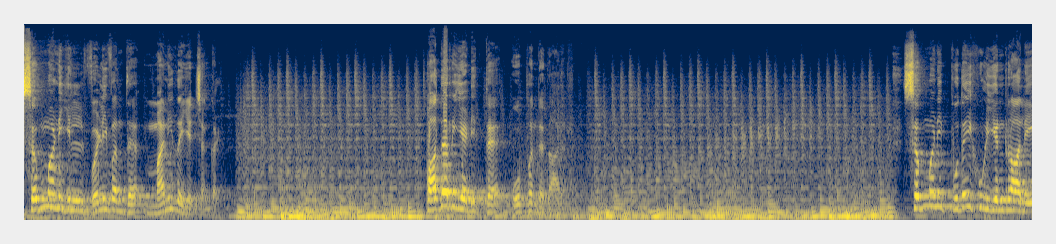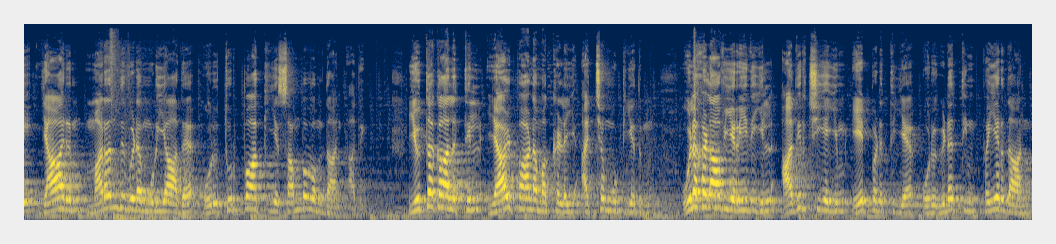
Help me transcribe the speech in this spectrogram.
செம்மணியில் வெளிவந்த மனித எச்சங்கள். பதறியடித்த ஒப்பந்ததாரர். செம்மணி புதைகுழி என்றாலே யாரும் மறந்துவிட முடியாத ஒரு துர்ப்பாக்கிய சம்பவம்தான் அது. யுத்த காலத்தில் யாழ்ப்பாண மக்களை அச்சமூட்டியதும் உலகளாவிய ரீதியில் அதிர்ச்சியையும் ஏற்படுத்திய ஒரு இடத்தின் பெயர்தான்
